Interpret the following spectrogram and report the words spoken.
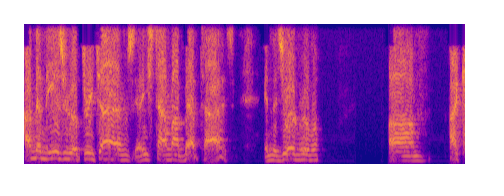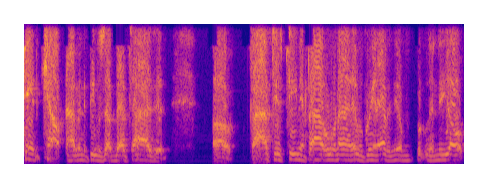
I've been to Israel three times, and each time I baptized in the Jordan River. Um, I can't count how many people I baptized at uh, 515 and 509 Evergreen Avenue, in Brooklyn, New York.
